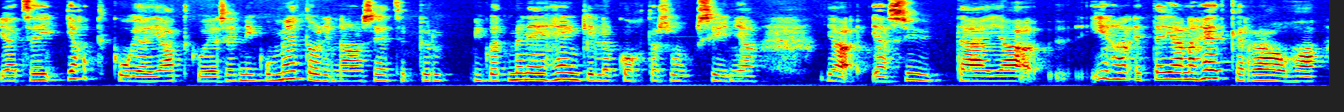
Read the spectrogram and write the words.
Ja että se jatkuu ja jatkuu. Ja sen niin kuin metodina on se, että se pyr, niin kuin, että menee henkilökohtaisuuksiin ja, ja, ja syyttää. Ja ihan, että ei aina hetken rauhaa.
